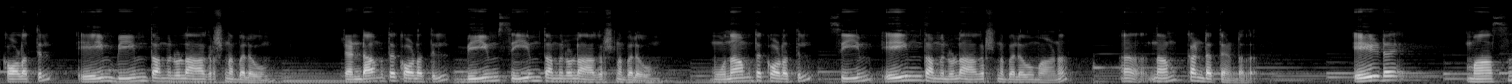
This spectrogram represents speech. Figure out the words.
കോളത്തിൽ എയും ബിയും തമ്മിലുള്ള ആകർഷണ ബലവും രണ്ടാമത്തെ കോളത്തിൽ ബിയും സിയും തമ്മിലുള്ള ആകർഷണ ബലവും മൂന്നാമത്തെ കോളത്തിൽ സിയും എയും തമ്മിലുള്ള ആകർഷണ ബലവുമാണ് നാം കണ്ടെത്തേണ്ടത്. എയുടെ മാസ്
